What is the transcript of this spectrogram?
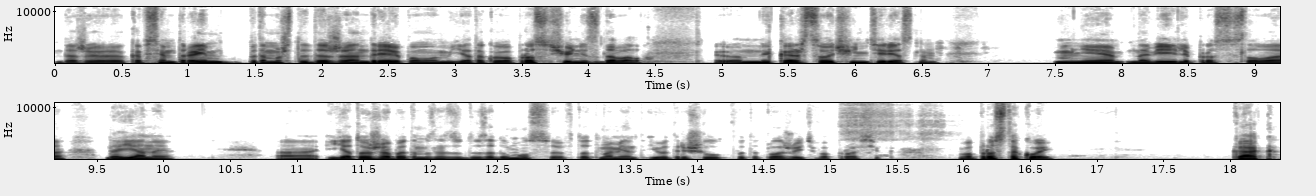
даже ко всем троим, потому что даже Андрею, по-моему, я такой вопрос еще не задавал. Э, мне кажется, очень интересным. Мне навеяли просто слова Даяны. А, я тоже об этом задумался в тот момент и вот решил вот отложить вопросик. Вопрос такой. Как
